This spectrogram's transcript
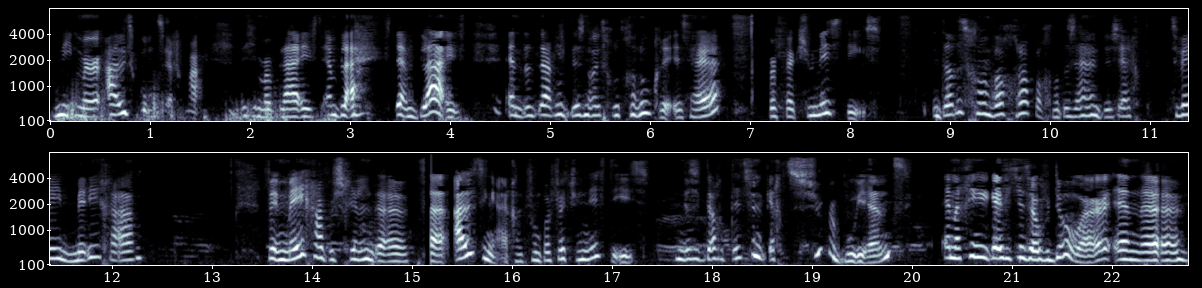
niet meer uitkomt, zeg maar. Dat je maar blijft en blijft en blijft. En dat het eigenlijk dus nooit goed genoeg is, hè? Perfectionistisch. Dat is gewoon wel grappig, want er zijn dus echt twee mega twee mega verschillende uh, uitingen eigenlijk van perfectionistisch. Dus ik dacht, dit vind ik echt super boeiend. En dan ging ik eventjes over door. En uh,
